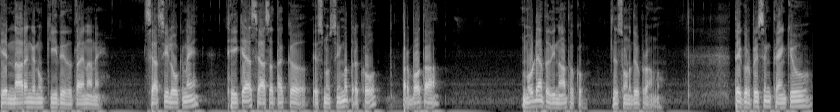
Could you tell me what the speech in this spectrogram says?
ਕਿ ਨਾਰੰਗ ਨੂੰ ਕੀ ਦੇ ਦਿੱਤਾ ਇਹਨਾਂ ਨੇ। ਸਿਆਸੀ ਲੋਕ ਨੇ, ਠੀਕ ਹੈ, ਸਿਆਸਤ ਤੱਕ ਇਸ ਨੂੰ ਸੀਮਤ ਰੱਖੋ, ਪਰ ਬਹੁਤਾ ਮੋਢਿਆਂ ਤੇ ਦੀ ਨਾ ਥੋਕੋ, ਜੇ ਸੁਣਦੇ ਹੋ ਪ੍ਰੋਗਰਾਮ ਨੂੰ। ਤੇ ਗੁਰਪ੍ਰੀਤ ਸਿੰਘ ਥੈਂਕ ਯੂ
